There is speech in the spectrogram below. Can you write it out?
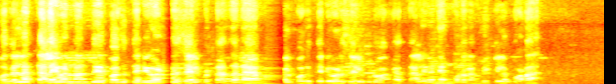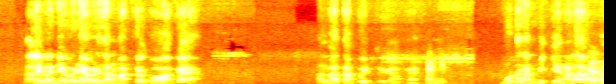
முதல்ல தலைவன் வந்து பகுத்தறிவோட செயல்பட்டா தானே மக்கள் பகுத்தறிவோட செயல்படுவாங்க. தலைவனே மூட நம்பிக்கையில போனா தலைவன் எவ்வளவு அப்படிதானே மக்கள் போவாங்க. அது மாதிரி தான் போயிட்டு இருக்காங்க. மூட நம்பிக்கையினால அவங்க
